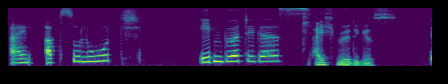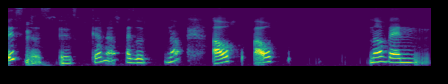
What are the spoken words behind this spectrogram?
ein absolut ebenbürtiges, gleichwürdiges Business ist. Genau. Also ne, auch auch ne, wenn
